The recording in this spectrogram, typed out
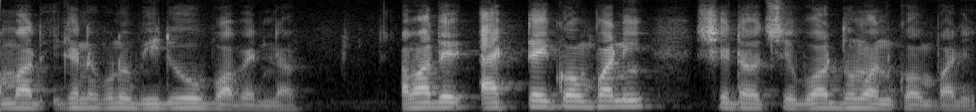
আমার এখানে কোনো ভিডিও পাবেন না। আমাদের একটাই কোম্পানি সেটা হচ্ছে বর্ধমান কোম্পানি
